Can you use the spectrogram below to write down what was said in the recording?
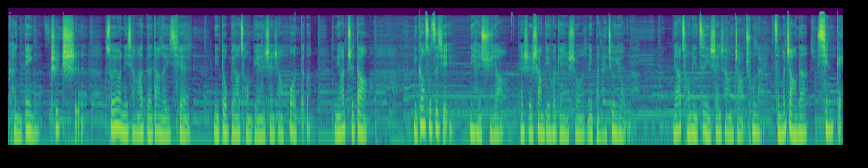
肯定、支持，所有你想要得到的一切，你都不要从别人身上获得。你要知道，你告诉自己你很需要，但是上帝会跟你说，你本来就有了。你要从你自己身上找出来，怎么找呢？先给。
